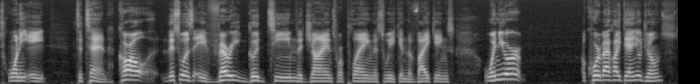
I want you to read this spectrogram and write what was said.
28 to 10. Carl, this was a very good team the Giants were playing this week in the Vikings. When you're a quarterback like Daniel Jones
